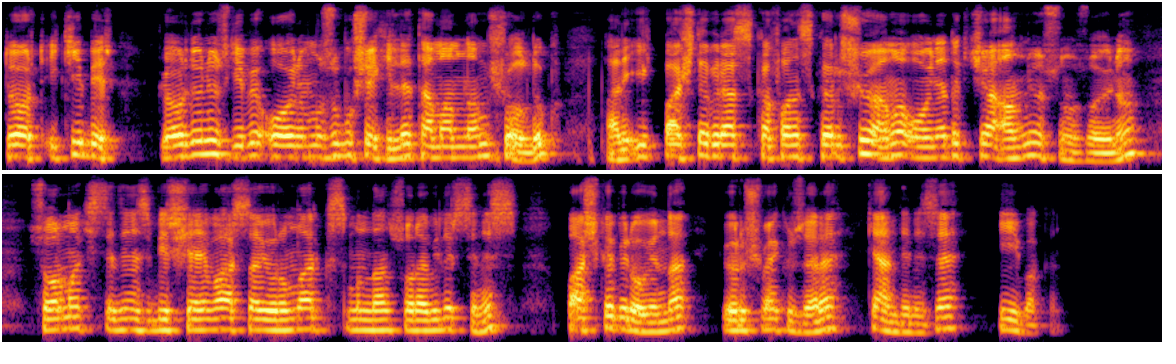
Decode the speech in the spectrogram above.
4-2-1. Gördüğünüz gibi oyunumuzu bu şekilde tamamlamış olduk. Hani ilk başta biraz kafanız karışıyor ama oynadıkça anlıyorsunuz oyunu. Sormak istediğiniz bir şey varsa yorumlar kısmından sorabilirsiniz. Başka bir oyunda görüşmek üzere. Kendinize iyi bakın.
